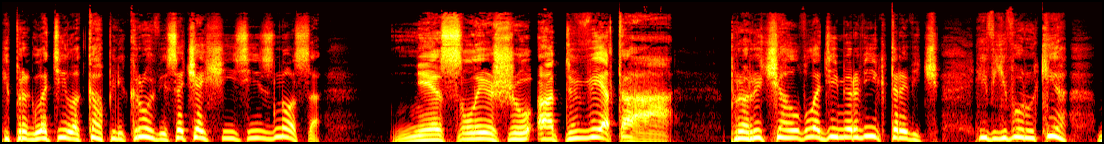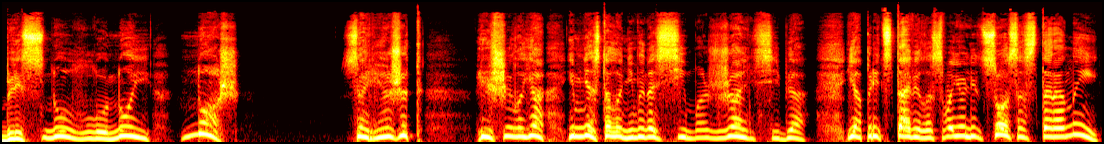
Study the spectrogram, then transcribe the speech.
и проглотила капли крови, сочащиеся из носа. «Не слышу ответа!» — прорычал Владимир Викторович, и в его руке блеснул луной нож. «Зарежет!» Решила я, и мне стало невыносимо жаль себя. Я представила свое лицо со стороны,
